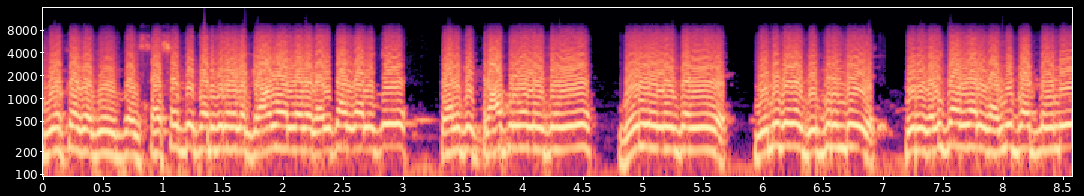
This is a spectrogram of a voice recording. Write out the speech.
ఈ యొక్క సొసైటీ పరిధిలో ఉన్న గ్రామాల్లో ఉన్న రైతాంగానికి వాళ్ళకి క్రాప్ లోన్ అవుతాయి గోల్డ్ లోన్లు అవుతాయి ఎన్ని దగ్గరుండి మీరు రైతాంగానికి అందుబాటులో ఉండి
